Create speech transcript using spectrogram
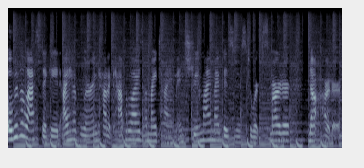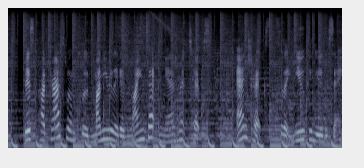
Over the last decade, I have learned how to capitalize on my time and streamline my business to work smarter, not harder. This podcast will include money related mindset and management tips and tricks so that you can do the same.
